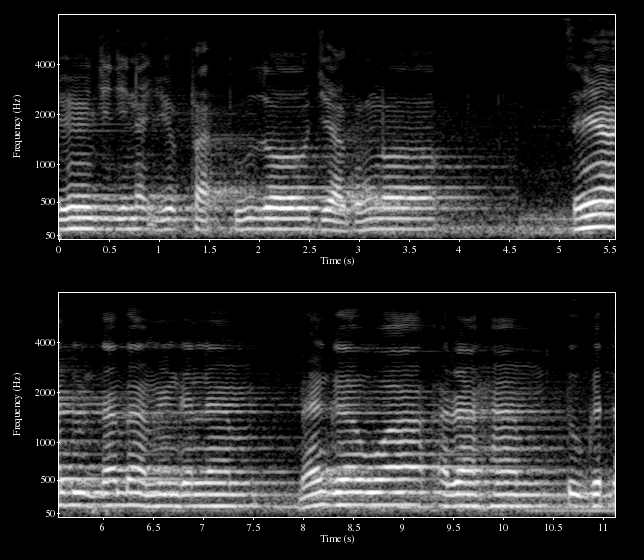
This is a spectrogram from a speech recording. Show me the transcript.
ယဉ်ယဉ်ကြည်ကြည်နဲ့ရွတ်ဖတ်ပူဇော်ကြကုန်တော်ဇေယတုတပ္ပမင်္ဂလံဘဂဝါအရဟံတုဂတ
